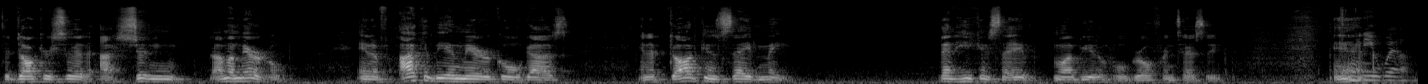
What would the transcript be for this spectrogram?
The doctor said I shouldn't. I'm a miracle. And if I can be a miracle, guys, and if God can save me, then He can save my beautiful girlfriend, Tessie. And He will.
